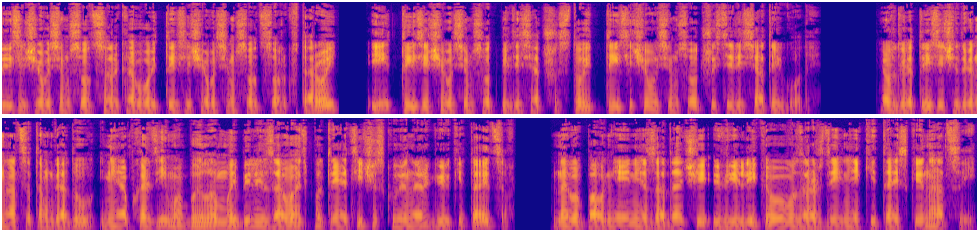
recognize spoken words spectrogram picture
1840-1842 и 1856-1860 годы. В 2012 году необходимо было мобилизовать патриотическую энергию китайцев на выполнение задачи великого возрождения китайской нации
